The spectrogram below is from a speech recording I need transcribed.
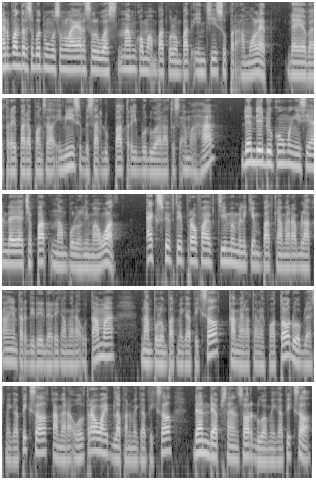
Handphone tersebut mengusung layar seluas 6,44 inci Super AMOLED. Daya baterai pada ponsel ini sebesar 4200 mAh dan didukung pengisian daya cepat 65 watt. X50 Pro 5G memiliki empat kamera belakang yang terdiri dari kamera utama 64 megapiksel, kamera telefoto 12 megapiksel, kamera ultra wide 8 megapiksel, dan depth sensor 2 megapiksel.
